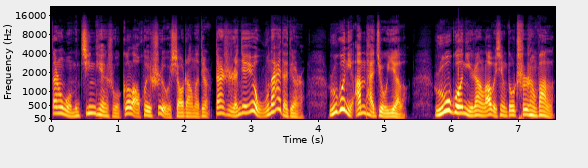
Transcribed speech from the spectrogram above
但是我们今天说，哥老会是有嚣张的地儿，但是人家也有无奈的地儿。如果你安排就业了，如果你让老百姓都吃上饭了，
